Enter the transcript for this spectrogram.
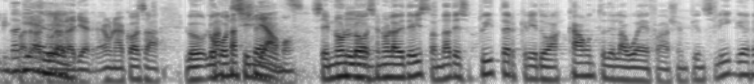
L'inquadratura da dietro. da dietro. È una cosa, lo, lo consigliamo. Se non, Sì. lo- se non l'avete visto, andate su Twitter, credo account della UEFA Champions League.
